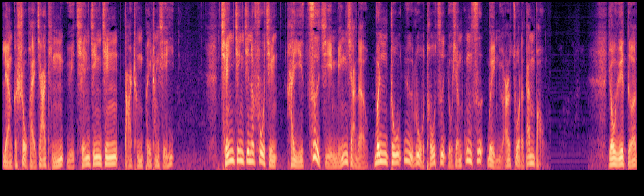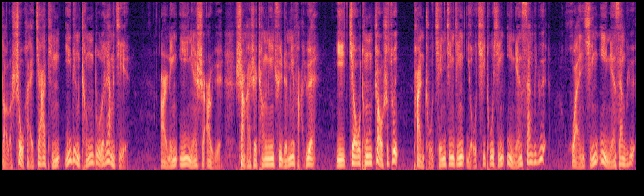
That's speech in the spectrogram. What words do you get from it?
两个受害家庭与钱晶晶达成赔偿协议。钱晶晶的父亲还以自己名下的温州玉露投资有限公司为女儿做了担保。由于得到了受害家庭一定程度的谅解。二零一一年十二月，上海市长宁区人民法院以交通肇事罪判处钱晶晶有期徒刑一年三个月，缓刑一年三个月。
